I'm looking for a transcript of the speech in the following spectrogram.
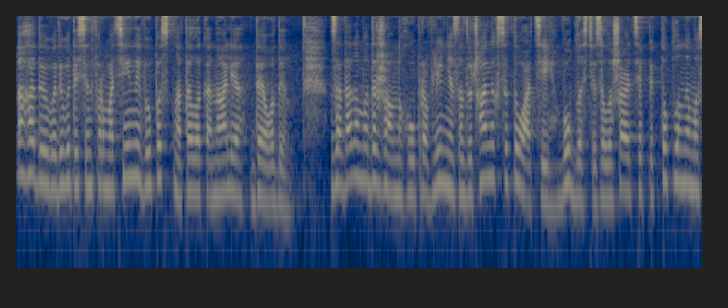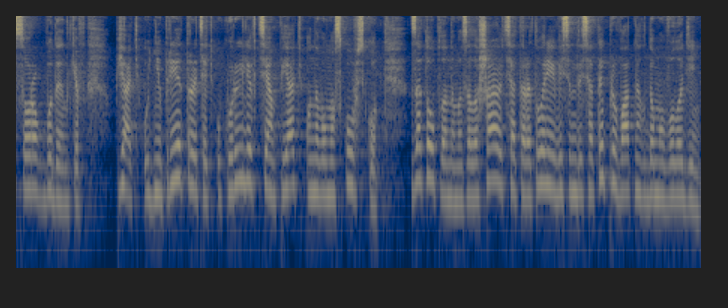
Нагадую, ви дивитесь інформаційний випуск на телеканалі Д1. За даними Державного управління з надзвичайних ситуацій, в області залишаються підтопленими 40 будинків. 5 у Дніпрі, 30 у Курилівці, 5 у Новомосковську. Затопленими залишаються території 80 приватних домоволодінь.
